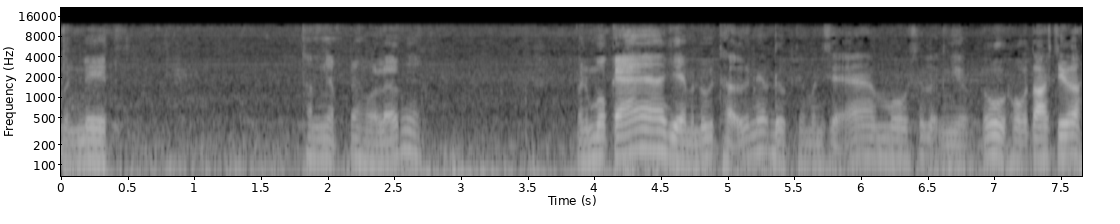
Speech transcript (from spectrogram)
Mình đi thâm nhập ra hồ lớn nha. Mình mua cá về mình nuôi thử nếu được thì mình sẽ mua số lượng nhiều. Ui, hồ to chưa?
